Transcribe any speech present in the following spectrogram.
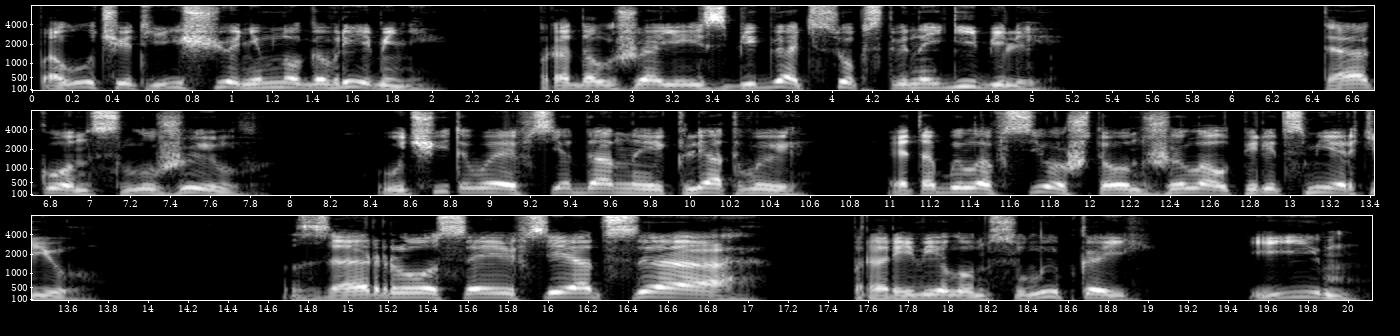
получит еще немного времени, продолжая избегать собственной гибели. Так он служил. Учитывая все данные клятвы, это было все, что он желал перед смертью. «За Роса и все отца!» Проревел он с улыбкой, и им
